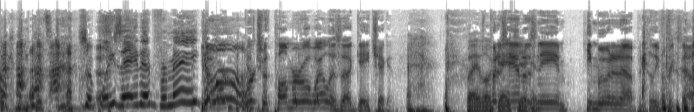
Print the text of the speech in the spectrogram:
up." so please aid it for me. You Come know on. works with Palmer real well is a gay chicken. Play a little Put his gay hand on his knee and keep moving it up until he freaks out.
